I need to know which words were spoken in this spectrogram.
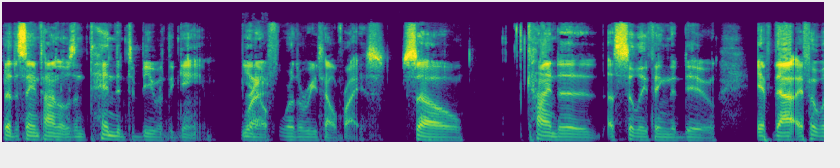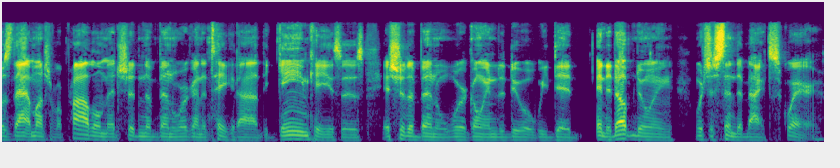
but at the same time it was intended to be with the game, you right. know, for the retail price. So kind of a silly thing to do. If that if it was that much of a problem, it shouldn't have been we're going to take it out of the game cases. It should have been we're going to do what we did ended up doing, which is send it back to Square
